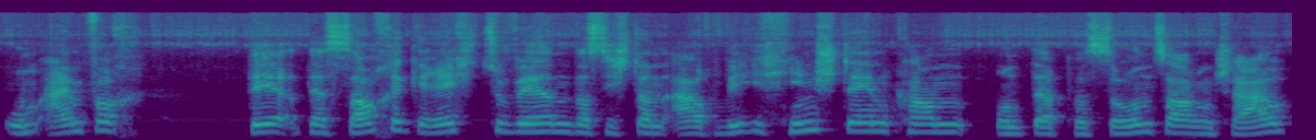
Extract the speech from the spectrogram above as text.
um einfach der, der Sache gerecht zu werden, dass ich dann auch wirklich hinstehen kann und der Person sagen, schau,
